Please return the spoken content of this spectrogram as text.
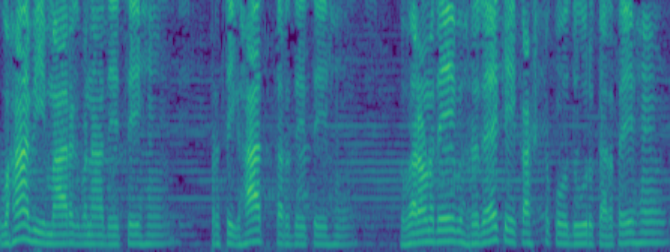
वहाँ भी मार्ग बना देते हैं, प्रतिघात कर देते हैं। वरुण देव हृदय के कष्ट को दूर करते हैं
